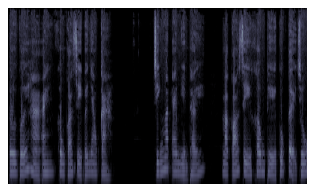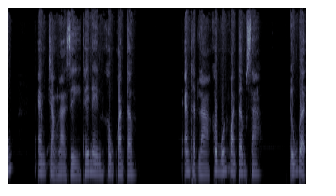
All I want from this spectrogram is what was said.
Tôi với Hà Anh không có gì với nhau cả. Chính mắt em nhìn thấy mà có gì không thì cũng kệ chú. Em chẳng là gì thế nên không quan tâm. Em thật là không muốn quan tâm sao? Đúng vậy.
